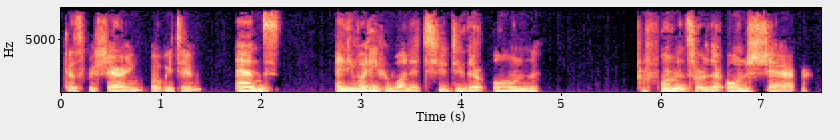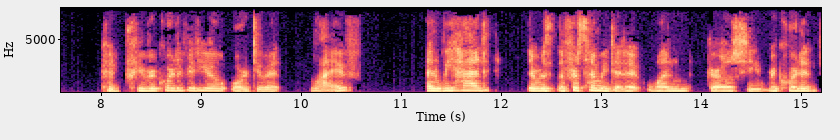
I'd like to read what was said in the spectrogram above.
because we're sharing what we do. And anybody who wanted to do their own performance or their own share could pre-record a video or do it live. And we had there was the first time we did it, one girl, she recorded,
